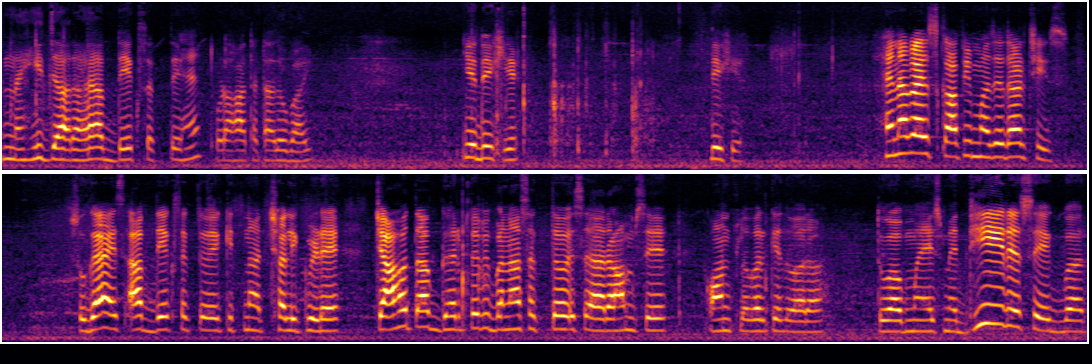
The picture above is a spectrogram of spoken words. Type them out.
नहीं जा रहा है, आप देख सकते हैं। थोड़ा हाथ हटा दो भाई। ये देखिए। देखिए। है ना गैस काफ़ी मज़ेदार चीज़। सो गैस आप देख सकते हो कितना अच्छा लिक्विड है। चाहो तो आप घर पे भी बना सकते हो इसे आराम से। कॉर्नफ्लावर के द्वारा। तो अब मैं इसमें धीरे से एक बार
